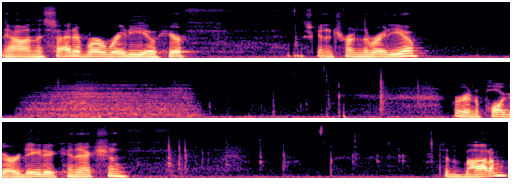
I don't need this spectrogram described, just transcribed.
Now on the side of our radio here, I'm just going to turn the radio. We're going to plug our data connection to the bottom.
